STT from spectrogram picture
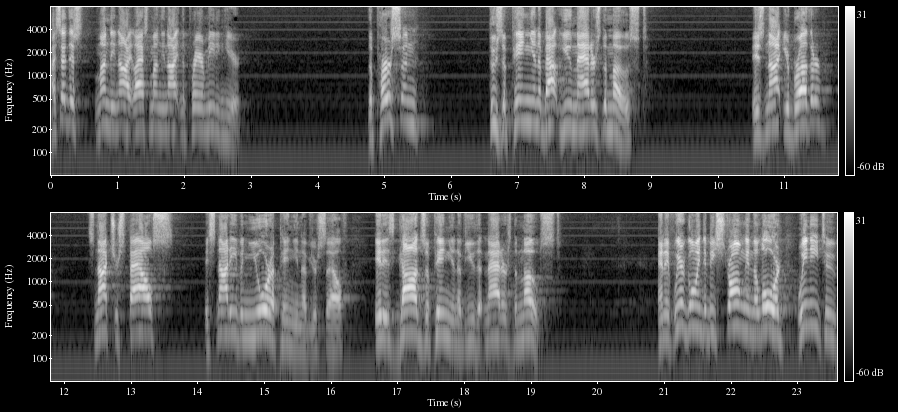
I said this Monday night, last Monday night in the prayer meeting here. The person whose opinion about you matters the most is not your brother, it's not your spouse, it's not even your opinion of yourself. It is God's opinion of you that matters the most. And if we're going to be strong in the Lord, we need to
